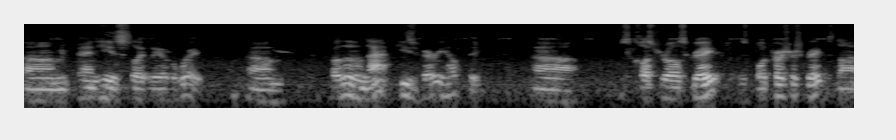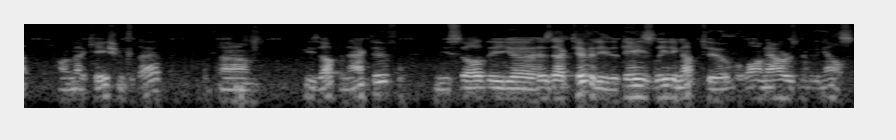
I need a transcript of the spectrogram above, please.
um, and he is slightly overweight. Um, other than that, he's very healthy. Uh, his cholesterol is great. His blood pressure is great. He's not on medication for that. Um, he's up and active. You saw the uh, his activity, the days leading up to the long hours and everything else.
